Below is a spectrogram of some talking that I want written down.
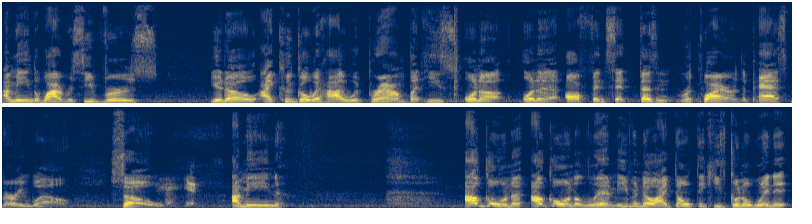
I mean, the wide receivers, you know, I could go with Hollywood Brown, but he's on a on an offense that doesn't require the pass very well. So, I mean, I'll go on a I'll go on a limb, even though I don't think he's going to win it.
